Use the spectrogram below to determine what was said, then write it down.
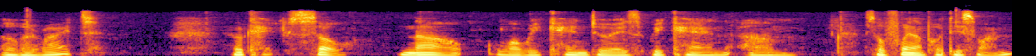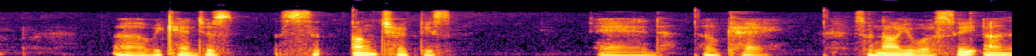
overwrite. Okay, so now what we can do is we can, um, so for example, this one, uh, we can just uncheck this and okay so now you will see uh,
